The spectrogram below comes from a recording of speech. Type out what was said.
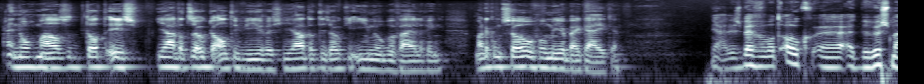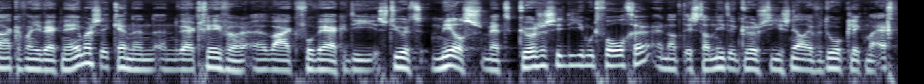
En nogmaals, dat is, ja, dat is ook de antivirus. Ja, dat is ook je e-mailbeveiliging. Maar er komt zoveel meer bij kijken. Ja, dus bijvoorbeeld ook uh, het bewust maken van je werknemers. Ik ken een, een werkgever uh, waar ik voor werk, die stuurt mails met cursussen die je moet volgen. En dat is dan niet een cursus die je snel even doorklikt, maar echt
